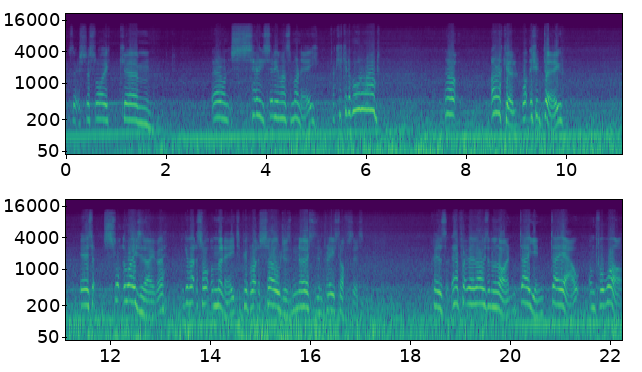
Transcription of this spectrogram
Because it's just like, um, they're on silly, silly amounts of money for kicking the ball around. Now, I reckon what they should do is swap the wages over and give that sort of money to people like the soldiers, nurses and police officers because they're putting their lives on the line day in, day out, and for what?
